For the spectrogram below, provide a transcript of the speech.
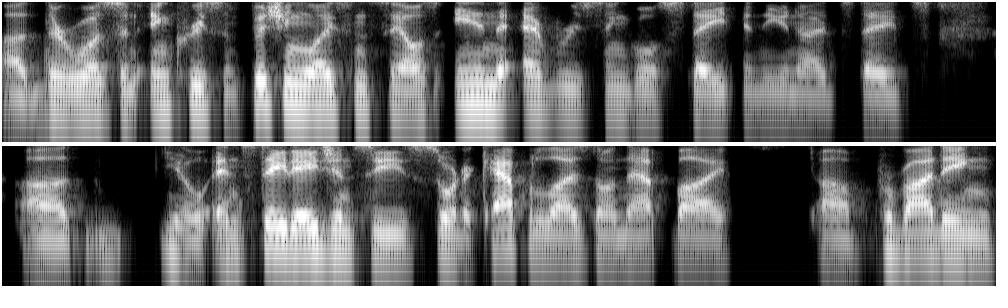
Uh, there was an increase in fishing license sales in every single state in the United States. Uh, you know, and state agencies sort of capitalized on that by uh, providing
